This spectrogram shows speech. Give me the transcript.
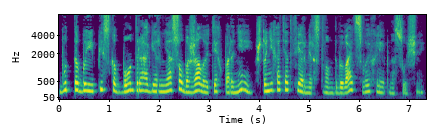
Будто бы епископ Бондрагер не особо жалует тех парней, что не хотят фермерством добывать свой хлеб насущный.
